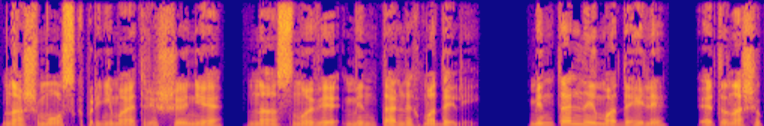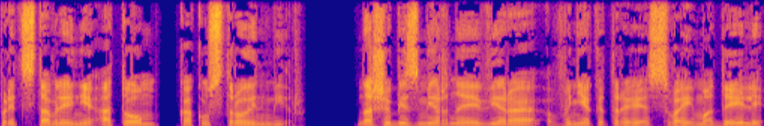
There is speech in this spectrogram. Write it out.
Наш мозг принимает решения на основе ментальных моделей. Ментальные модели – это наше представление о том, как устроен мир. Наша безмерная вера в некоторые свои модели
